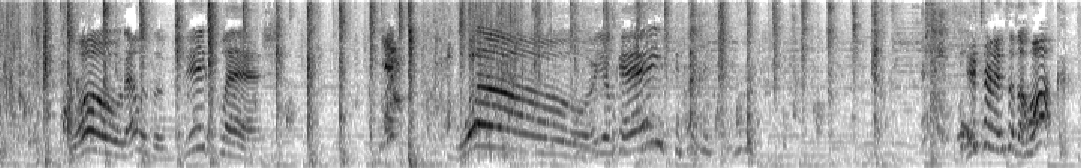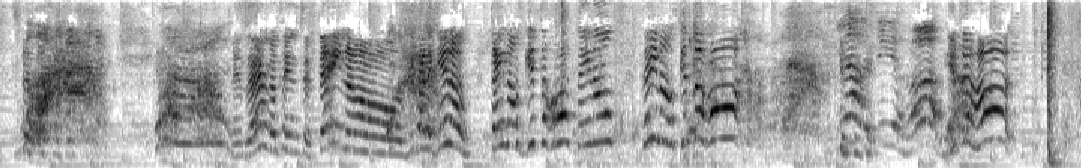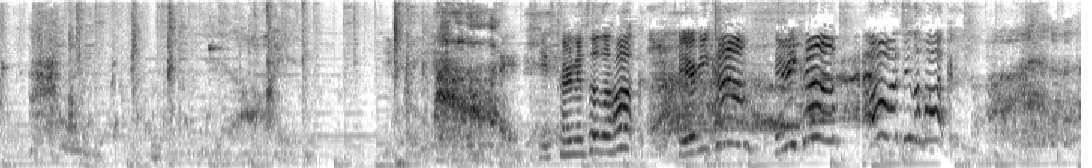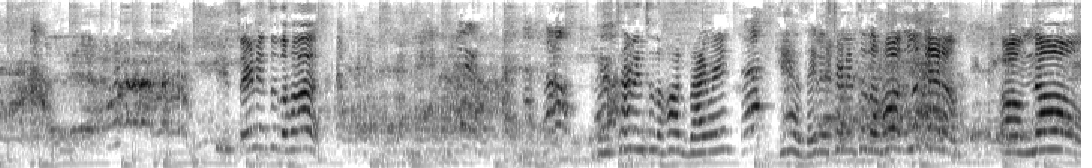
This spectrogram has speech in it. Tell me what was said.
Whoa, that was a big splash. Into the Hulk. And Zyron gonna turn into Thanos. You gotta get him. Thanos, get the Hulk, Thanos. Thanos, get the Hulk. Get the Hulk. He's turning into the Hulk. Here he comes. Here he comes. Turning into the Hulk, Zyron. Yeah, Zayden's turning into the Hulk. Look at him. Oh no.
